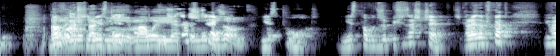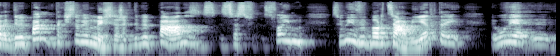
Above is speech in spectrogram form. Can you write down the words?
no ale właśnie, nie tak nie małej, jak to mówi rząd. Jest powód. Jest powód, żeby się zaszczepić. Ale na przykład, gdyby pan, tak sobie myślę, że gdyby pan ze swoim, swoimi wyborcami, ja tutaj Mówię y,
